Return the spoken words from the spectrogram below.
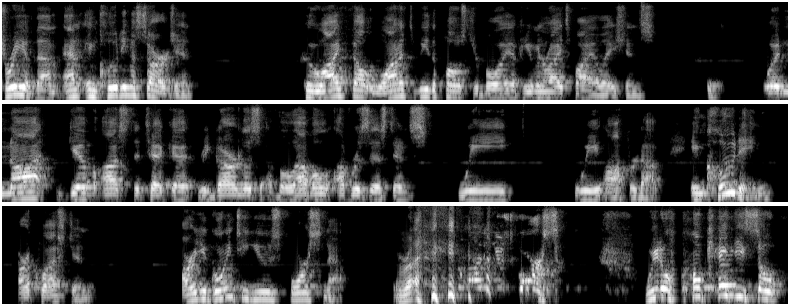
three of them and including a sergeant who i felt wanted to be the poster boy of human rights violations would not give us the ticket regardless of the level of resistance we we offered up including our question are you going to use force now? Right. We don't want to use force. We don't okay so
